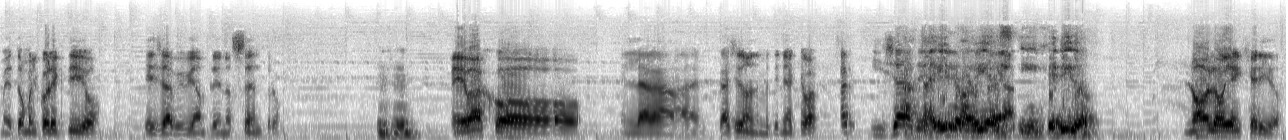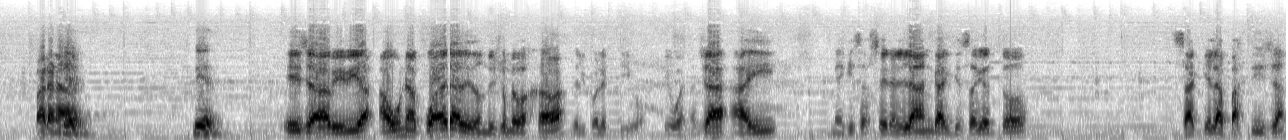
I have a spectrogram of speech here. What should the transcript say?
me tomé el colectivo, ella vivía en pleno centro. Me bajo en la calle donde me tenía que bajar y ya... Hasta ahí no habías ingerido. No lo había ingerido, para nada. Bien. Bien. Ella vivía a una cuadra de donde yo me bajaba del colectivo. Y bueno, ya ahí me quise hacer el langa, el que sabía todo. Saqué la pastilla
